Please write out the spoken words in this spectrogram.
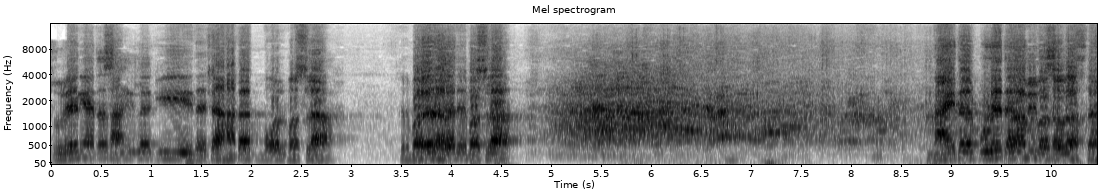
सूर्याने आता सांगितलं की त्याच्या हातात बॉल बसला. तर बरं झालं ते बसला. नाहीतर पुढे त्याला मी बसवलं असतं.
